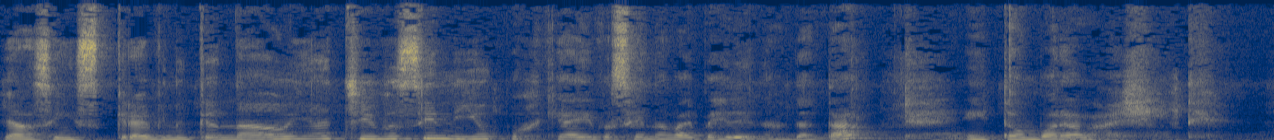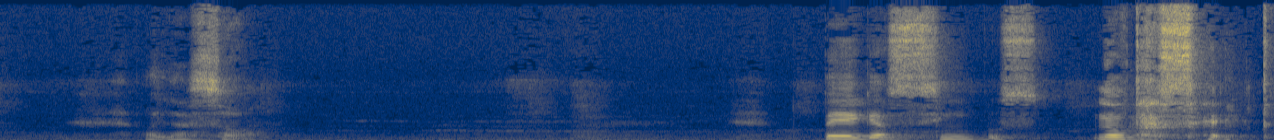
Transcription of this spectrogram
já se inscreve no canal e ativa o sininho, porque aí você não vai perder nada, tá? Então, bora lá, gente. Olha só. Pega simples. Não tá certo.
